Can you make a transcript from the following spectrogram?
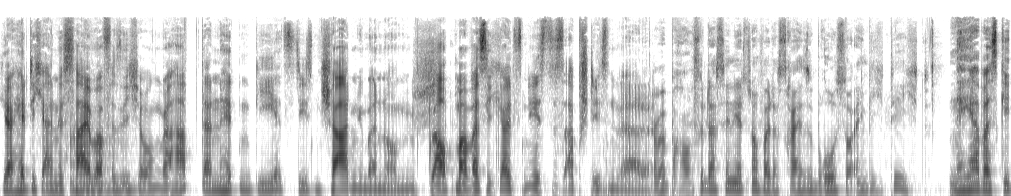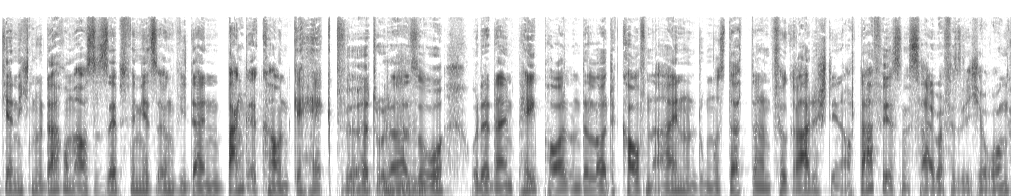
Ja, hätte ich eine Cyberversicherung gehabt, dann hätten die jetzt diesen Schaden übernommen. Glaub mal, was ich als nächstes abschließen werde. Aber brauchst du das denn jetzt noch, weil das Reisebüro ist doch eigentlich dicht? Naja, aber es geht ja nicht nur darum, also selbst wenn jetzt irgendwie dein Bankaccount gehackt wird oder so, oder dein PayPal und da Leute kaufen ein und du musst da dann für gerade stehen, auch dafür ist eine Cyberversicherung.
